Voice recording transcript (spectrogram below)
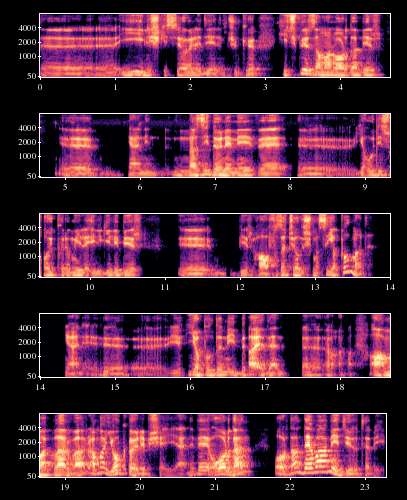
e, iyi ilişkisi öyle diyelim. Çünkü hiçbir zaman orada bir e, yani Nazi dönemi ve e, Yahudi soykırımı ile ilgili bir e, bir hafıza çalışması yapılmadı. Yani e, e, yapıldığını iddia eden e, ahmaklar var ama yok öyle bir şey yani ve oradan oradan devam ediyor tabii.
